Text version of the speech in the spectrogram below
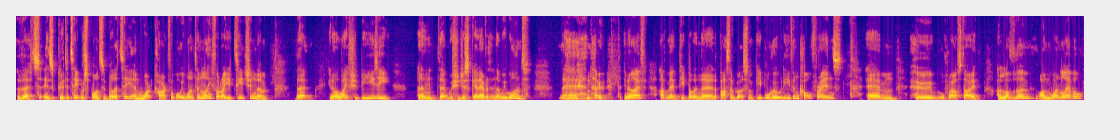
that it's good to take responsibility and work hard for what we want in life, or are you teaching them that you know life should be easy and that we should just get everything that we want? now, you know, I've I've met people in the in the past. I've got some people who I would even call friends, um, who, whilst I I love them on one level,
